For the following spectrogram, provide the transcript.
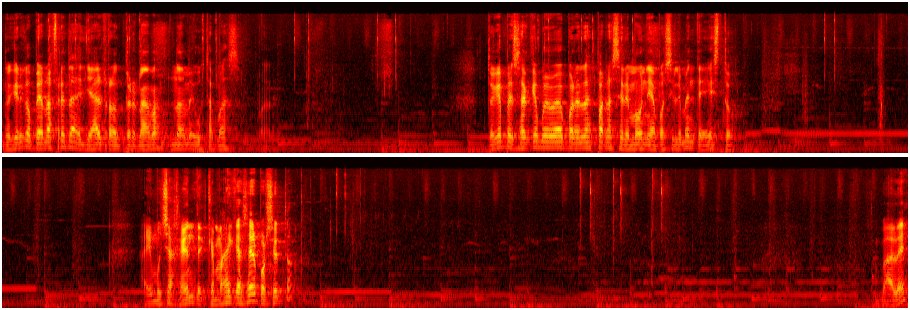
No quiero copiar la freta de Jalrod, pero nada más, nada me gusta más. Vale. Tengo que pensar que me voy a ponerlas para la ceremonia. Posiblemente esto. Hay mucha gente. ¿Qué más hay que hacer, por cierto? Vale.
